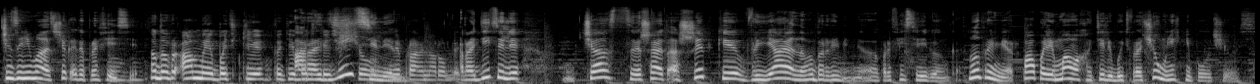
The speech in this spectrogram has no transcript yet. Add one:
чем занимается человек этой профессии. Ну добре, а ми батьки, тоді А батьки що родителі? неправильно роблять? Родители часто совершают ошибки, влияя на выбор э, профессии ребенка. Ну, например, папа или мама хотели быть врачом, у них не получилось.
